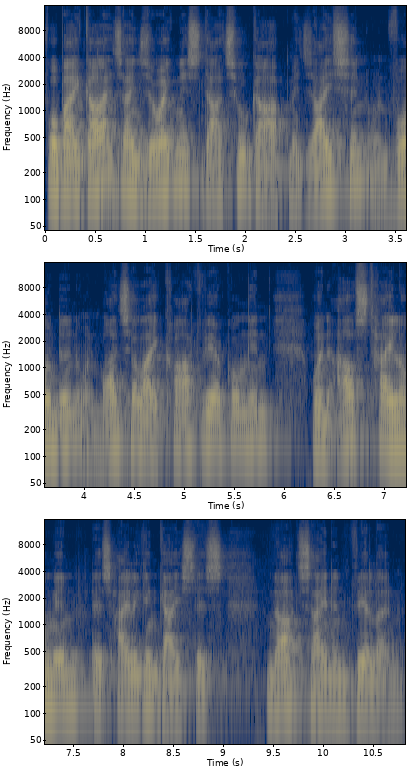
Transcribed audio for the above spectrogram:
wobei Gott sein Zeugnis dazu gab mit Zeichen und Wunden und mancherlei Kraftwirkungen und Austeilungen des Heiligen Geistes nach seinen Willen.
